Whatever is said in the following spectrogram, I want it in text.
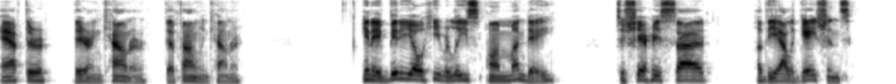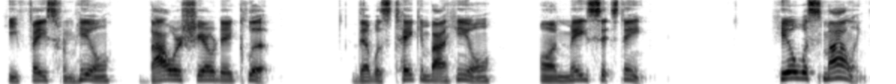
after their encounter, that final encounter. In a video he released on Monday to share his side of the allegations he faced from Hill, Bauer shared a clip that was taken by Hill on May 16th. Hill was smiling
